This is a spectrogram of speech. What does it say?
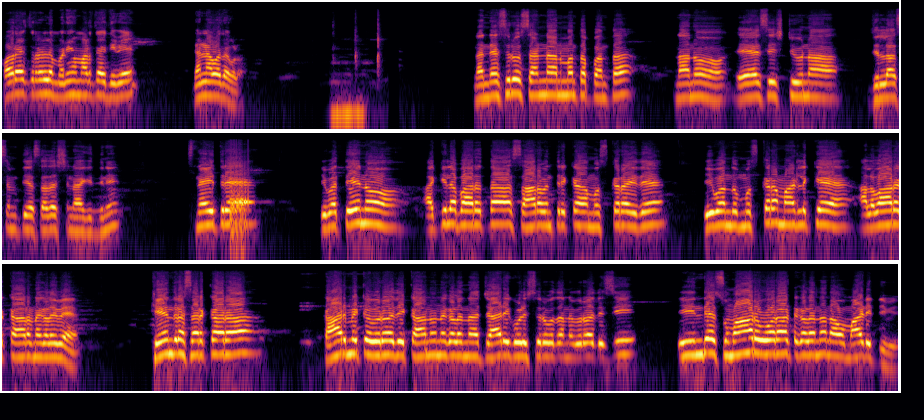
ಪೌರಾಯುಕ್ತರಲ್ಲಿ ಮನವಿ ಮಾಡ್ತಾ ಇದ್ದೀವಿ. ಧನ್ಯವಾದಗಳು. ನನ್ನ ಹೆಸರು ಸಣ್ಣ ಹನುಮಂತಪ್ಪ ಅಂತ. ನಾನು ಎ ಐ ಸಿ ನ ಜಿಲ್ಲಾ ಸಮಿತಿಯ ಸದಸ್ಯನಾಗಿದ್ದೀನಿ. ಸ್ನೇಹಿತರೆ, ಇವತ್ತೇನು ಅಖಿಲ ಭಾರತ ಸಾರ್ವತ್ರಿಕ ಮುಸ್ಕರ ಇದೆ. ಈ ಒಂದು ಮುಸ್ಕರ ಮಾಡಲಿಕ್ಕೆ ಹಲವಾರು ಕಾರಣಗಳಿವೆ. ಕೇಂದ್ರ ಸರ್ಕಾರ ಕಾರ್ಮಿಕ ವಿರೋಧಿ ಕಾನೂನುಗಳನ್ನ ಜಾರಿಗೊಳಿಸಿರುವುದನ್ನು ವಿರೋಧಿಸಿ ಈ ಹಿಂದೆ ಸುಮಾರು ಹೋರಾಟಗಳನ್ನ ನಾವು ಮಾಡಿದ್ದೀವಿ.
